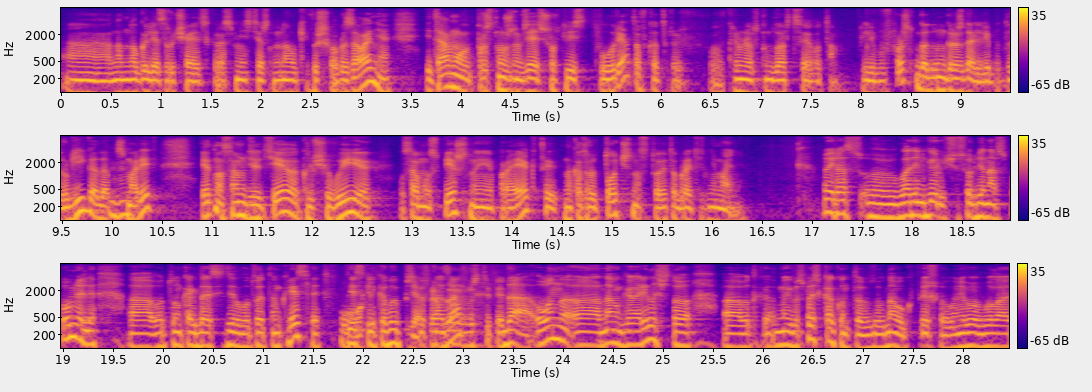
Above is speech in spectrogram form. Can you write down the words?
на много лет вручается как раз Министерством науки и высшего образования. И там просто нужно взять шорт-лист лауреатов, которые в Кремлевском дворце вот там либо в прошлом году награждали, либо другие года, угу. посмотреть. И это на самом деле те ключевые, самые успешные проекты, на которые точно стоит обратить внимание. Ну и раз э, Владимир Георгиевича Сурдина вспомнили, а, вот он когда сидел вот в этом кресле О, несколько выпусков назад, да, он э, нам говорил, что э, вот мы его спросили, как он-то в науку пришел. У него была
